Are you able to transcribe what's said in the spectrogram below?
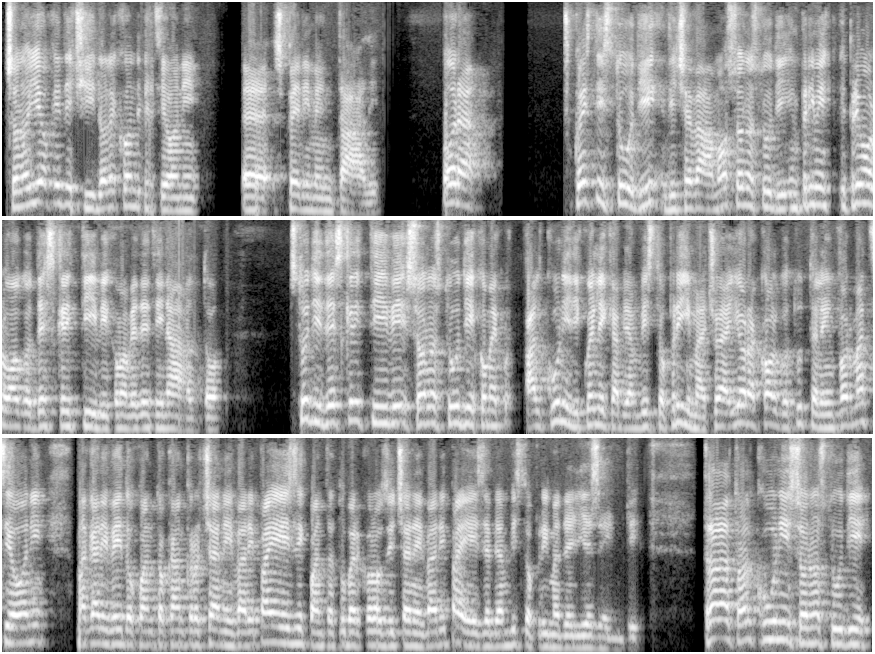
sono io che decido le condizioni eh, sperimentali. Ora, questi studi, dicevamo, sono studi in, primi, in primo luogo descrittivi, come vedete in alto, Studi descrittivi sono studi come alcuni di quelli che abbiamo visto prima, cioè io raccolgo tutte le informazioni, magari vedo quanto cancro c'è nei vari paesi, quanta tubercolosi c'è nei vari paesi, abbiamo visto prima degli esempi. Tra l'altro alcuni sono studi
